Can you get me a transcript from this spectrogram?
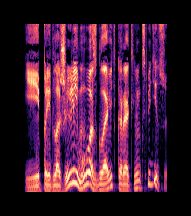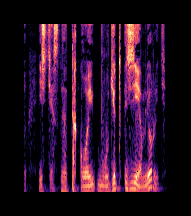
и предложили ему возглавить карательную экспедицию. Естественно, такой будет землю рыть.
